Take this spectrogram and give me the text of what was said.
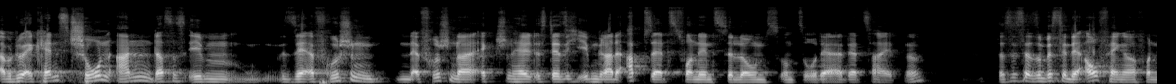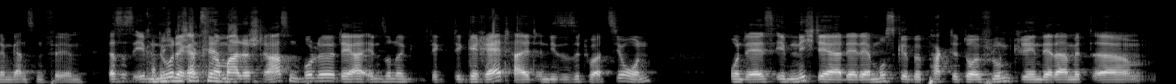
aber du erkennst schon an, dass es eben sehr erfrischend, ein erfrischender Actionheld ist, der sich eben gerade absetzt von den Stallones und so der, der Zeit, ne? Das ist ja so ein bisschen der Aufhänger von dem ganzen Film. Das ist eben Kann nur der ganz erkennen. normale Straßenbulle, der in so eine, der, der gerät halt in diese Situation. Und er ist eben nicht der, der, der muskelbepackte Dolph Lundgren, der da mit, ähm,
